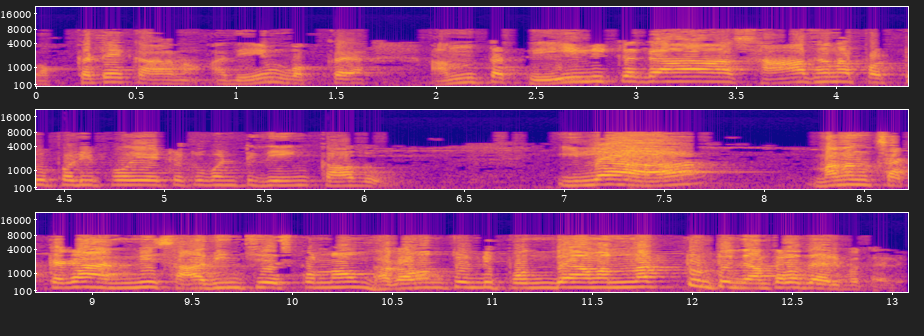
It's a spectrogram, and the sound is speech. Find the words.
ఒక్కటే కారణం. అదేం ఒక్క అంత తేలికగా సాధన పట్టుపడిపోయేటటువంటిది ఏం కాదు. ఇలా మనం చక్కగా అన్ని సాధించేసుకున్నాం భగవంతుణ్ణి పొందామన్నట్టు ఉంటుంది అంతలో దారిపోతాడు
